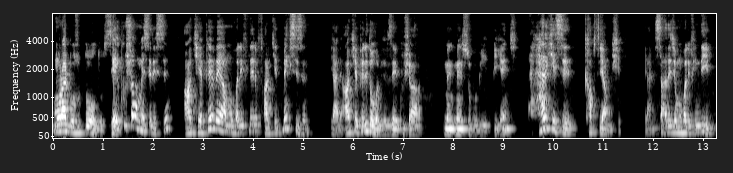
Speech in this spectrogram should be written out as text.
moral bozukluğu oldu. Z kuşağı meselesi AKP veya muhalifleri fark etmeksizin yani AKP'li de olabilir Z kuşağı mensubu bir, bir genç. Herkesi kapsayan bir şey. Yani sadece muhalifin değil,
